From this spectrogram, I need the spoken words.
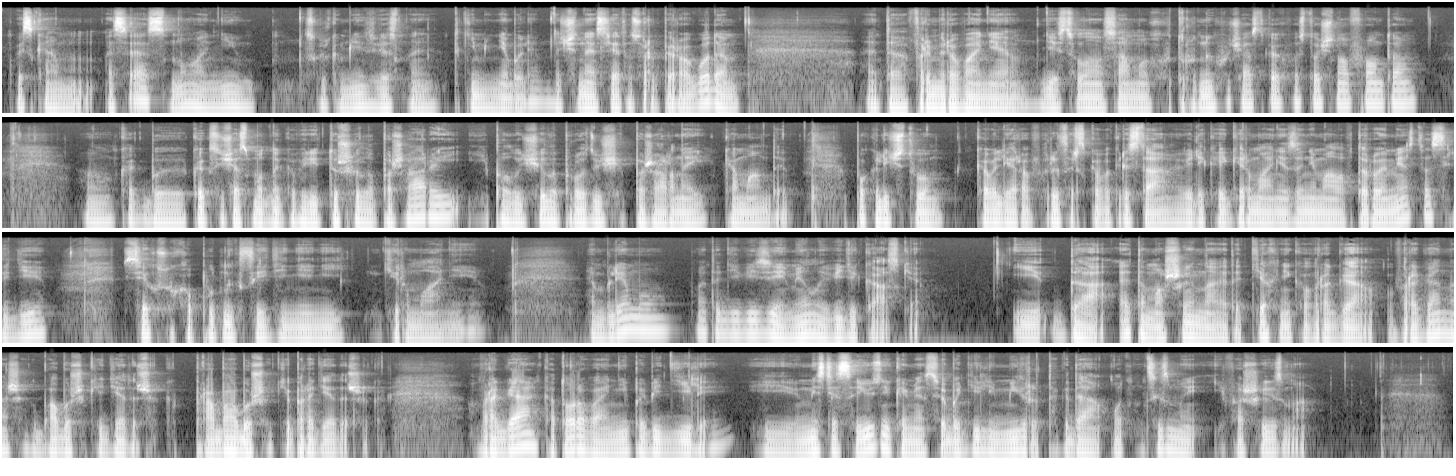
к войскам СС, но они, насколько мне известно, такими не были. Начиная с лета 41 года, это формирование действовало на самых трудных участках Восточного фронта, как бы, как сейчас модно говорить, тушила пожары и получила прозвище пожарной команды. По количеству кавалеров рыцарского креста Великая Германия занимала второе место среди всех сухопутных соединений Германии. Эмблему эта дивизия имела в виде каски. И да, эта машина, это техника врага, врага наших бабушек и дедушек, прабабушек и прадедушек, врага, которого они победили и вместе с союзниками освободили мир тогда от нацизма и фашизма.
